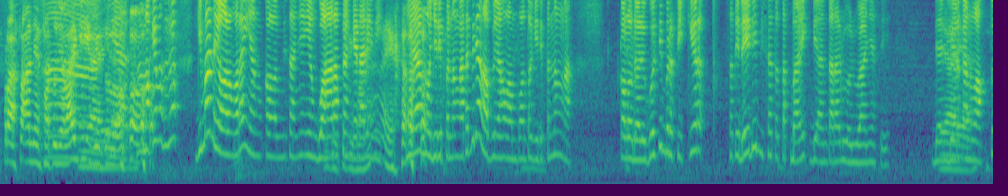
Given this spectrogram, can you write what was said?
perasaan yang satunya Ah, lagi iya, gitu Iya. loh. Nah, makanya maksudnya gimana ya orang-orang yang kalau misalnya yang gua harapkan kayak tadi nih, ya? dia mau jadi penengah tapi dia nggak punya kemampuan untuk jadi penengah. Kalau dari gue sih berpikir setidaknya dia bisa tetap baik di antara dua-duanya sih. Dan Iya, biarkan iya. waktu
